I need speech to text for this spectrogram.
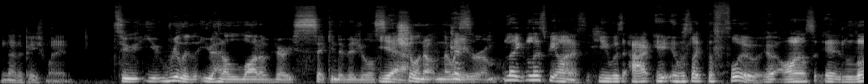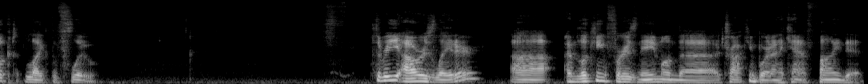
another patient went in. So you really you had a lot of very sick individuals Yeah. chilling out in the waiting room. Like, let's be honest. He was, act- it, it was like the flu. It honestly, it looked like the flu. Three hours later, uh, I'm looking for his name on the tracking board and I can't find it.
